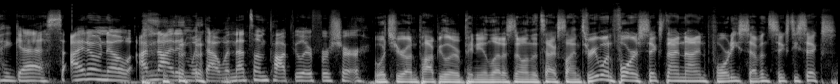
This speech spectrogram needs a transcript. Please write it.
I guess I don't know. I'm not in with that one. That's unpopular for sure. What's your unpopular opinion? Let us know on the text line 314 699 4766.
